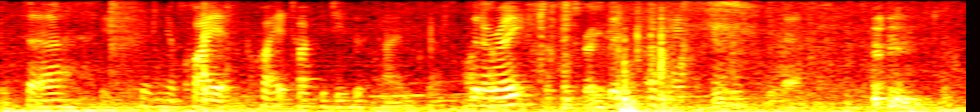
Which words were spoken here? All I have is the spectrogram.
it's uh, it's, you know, quiet, quiet talk to Jesus time. So, Is that all right? Awesome. That sounds great. Good. Okay. Let's do that.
